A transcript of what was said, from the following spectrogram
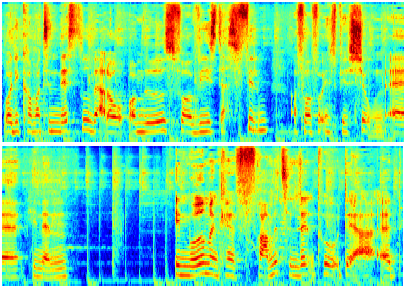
hvor de kommer til Næstved hvert år og mødes for at vise deres film og for at få inspiration af hinanden. En måde, man kan fremme talent på, det er, at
